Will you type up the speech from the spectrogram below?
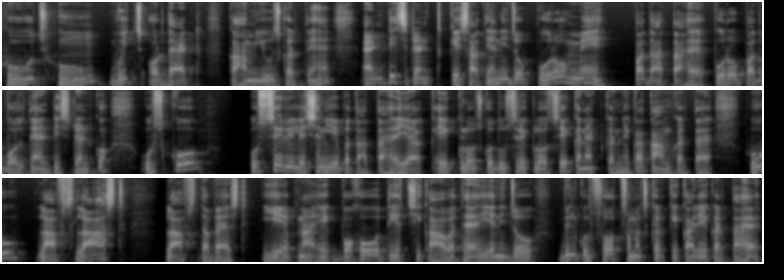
हुज हुम विच और दैट का हम यूज़ करते हैं। एंटीसीडेंट के साथ, यानी जो पूर्व में पद आता है, पूर्व पद बोलते हैं एंटीसीडेंट को, उसको, उससे रिलेशन ये बताता है या एक क्लोज को दूसरे क्लोज से कनेक्ट करने का काम करता है। Who laughs last laughs the best ये अपना एक बहुत ही अच्छी कहावत है, यानी जो बिल्कुल सोच समझ करके कार्य करता है,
